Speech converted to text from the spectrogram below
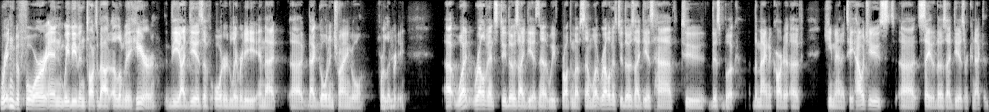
written before, and we've even talked about a little bit here, the ideas of ordered liberty and that uh, that golden triangle for mm-hmm. liberty. Uh, what relevance do those ideas, now that we've brought them up some, what relevance do those ideas have to this book, the Magna Carta of Humanity? How would you uh, say that those ideas are connected?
